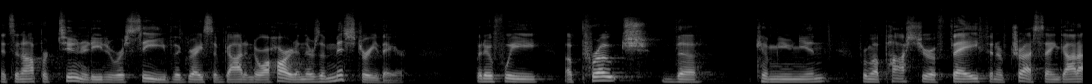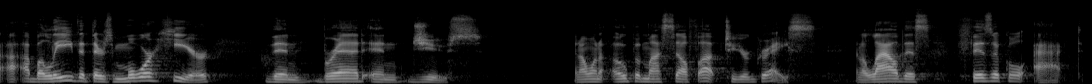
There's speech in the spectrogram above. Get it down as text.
it's an opportunity to receive the grace of God into our heart. And there's a mystery there. But if we approach the communion, from a posture of faith and of trust, saying, God, I, I believe that there's more here than bread and juice. And I want to open myself up to your grace and allow this physical act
